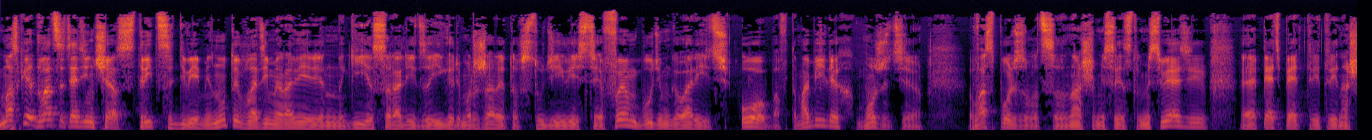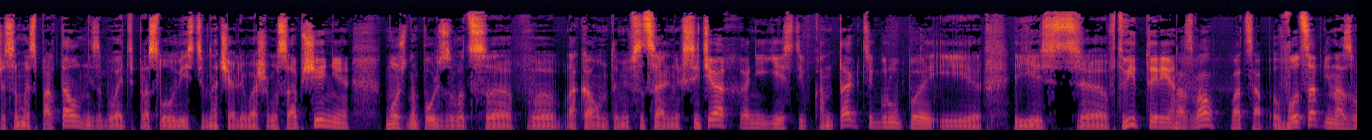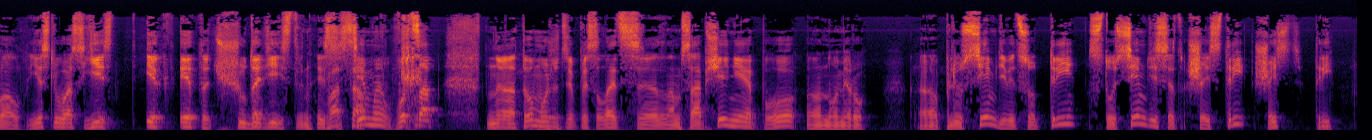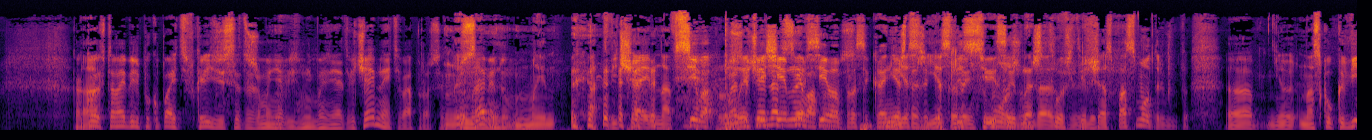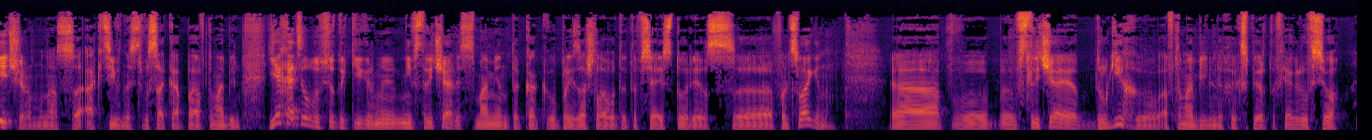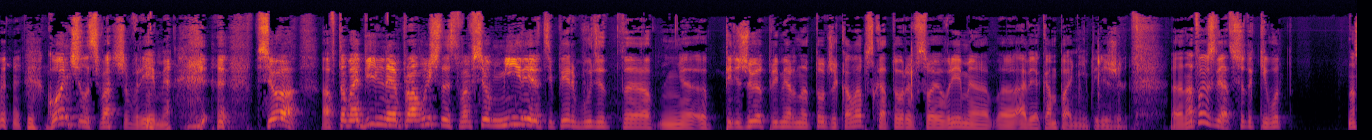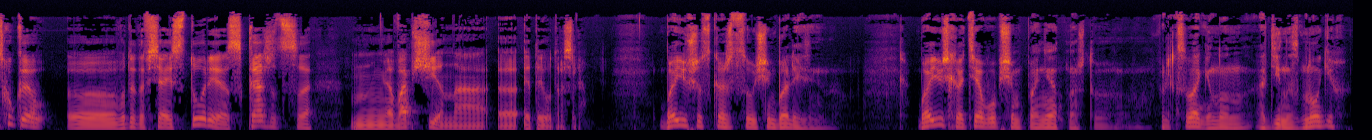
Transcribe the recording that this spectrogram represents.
В Москве 21 час 32 минуты. Владимир Аверин, Гия Саралидзе, Игорь Маржаретов в студии Вести ФМ. Будем говорить об автомобилях. Можете воспользоваться нашими средствами связи. 5533 наш смс-портал. Не забывайте про слово «Вести» в начале вашего сообщения. Можно пользоваться аккаунтами в социальных сетях. Они есть и ВКонтакте группа, и есть э, в Твиттере. Назвал WhatsApp? WhatsApp не назвал. Если у вас есть эта чудодейственная WhatsApp. система WhatsApp, э, то можете присылать э, нам сообщение по э, номеру плюс 7 903 170 6363. Какой а... автомобиль покупаете в кризис? Это же мы не, мы не отвечаем на эти вопросы. Мы, сами мы отвечаем на все вопросы. Мы отвечаем на все вопросы, конечно же, которые интересуют наших слушателей. Сейчас посмотрим, э, насколько вечером у нас активность высока по автомобилям. Я хотел бы все-таки, Игорь, мы не встречались с момента, как произошла вот эта вся история с э, Volkswagen. Э, встречая других автомобильных экспертов, я говорю, все, кончилось ваше время. Все, автомобильная промышленность во всем мире теперь будет, э, э, переживет примерно тот же коллапс, который в свое время авиакомпании пережили. На твой взгляд, все-таки вот насколько вот эта вся история скажется вообще на этой отрасли? Боюсь, что скажется очень болезненно. Боюсь, хотя, в общем, понятно, что Volkswagen, он один из многих,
